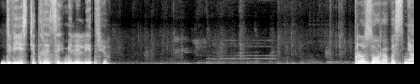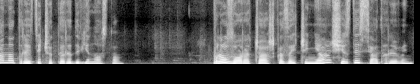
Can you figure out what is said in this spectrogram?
230 мл. Прозора весняна 34,90. Прозора чашка зайчиня 60 гривень.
